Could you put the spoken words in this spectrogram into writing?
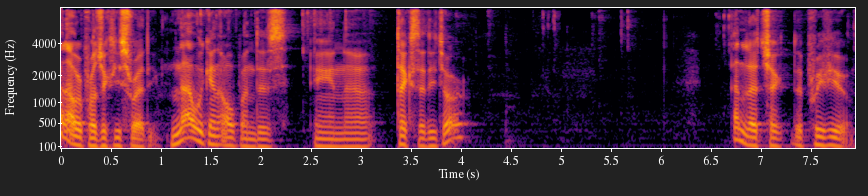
And our project is ready. Now we can open this in uh, text editor and let's check the preview.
